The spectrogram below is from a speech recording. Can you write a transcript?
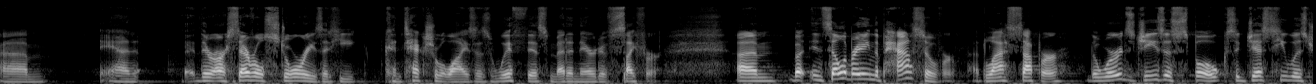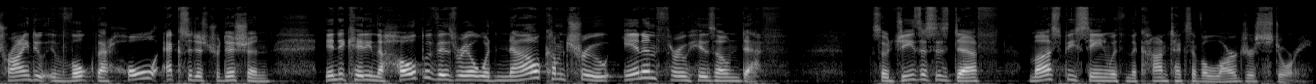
Um, and there are several stories that he contextualizes with this meta narrative cipher. Um, but in celebrating the Passover at the Last Supper, the words Jesus spoke suggest he was trying to evoke that whole Exodus tradition, indicating the hope of Israel would now come true in and through his own death. So Jesus' death must be seen within the context of a larger story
